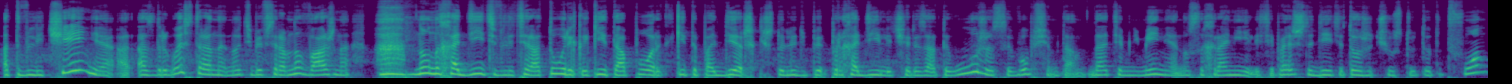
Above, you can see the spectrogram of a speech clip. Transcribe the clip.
отвлечение, а, а с другой стороны, ну, тебе все равно важно, ну, находить в литературе какие-то опоры, какие-то поддержки, что люди проходили через ад и ужас, и, в общем, там, да, тем не менее, ну, сохранились. И понятно, что дети тоже чувствуют этот фон,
